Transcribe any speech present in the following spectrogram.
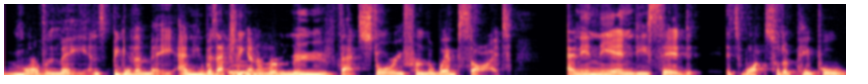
more than me and it's bigger than me. And he was actually mm. going to remove that story from the website. And in the end, he said it's what sort of people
